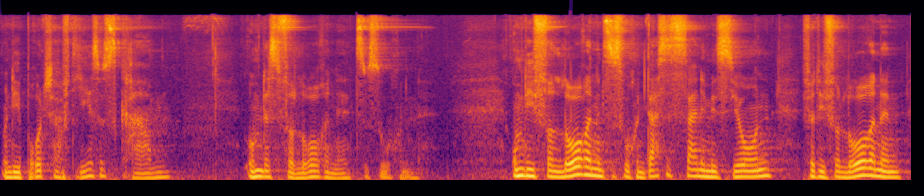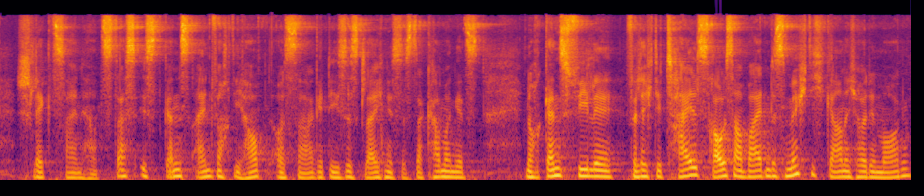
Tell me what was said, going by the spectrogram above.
und die Botschaft, Jesus kam, um das Verlorene zu suchen. Um die Verlorenen zu suchen. Das ist seine Mission. Für die Verlorenen schlägt sein Herz. Das ist ganz einfach die Hauptaussage dieses Gleichnisses. Da kann man jetzt noch ganz viele, vielleicht Details rausarbeiten. Das möchte ich gar nicht heute Morgen,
